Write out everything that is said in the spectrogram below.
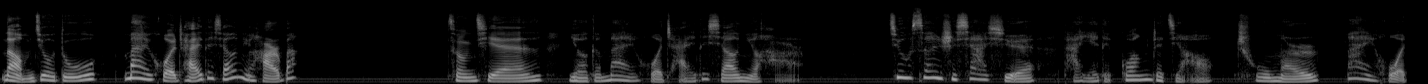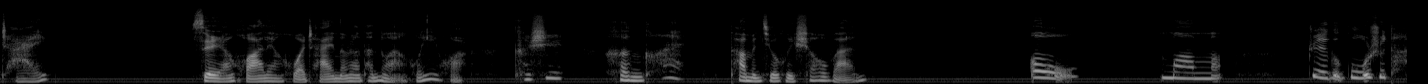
那我们就读卖火柴的小女孩吧。从前有个卖火柴的小女孩，就算是下雪，她也得光着脚。出门卖火柴。虽然划亮火柴能让他暖和一会儿，可是很快它们就会烧完。哦，妈妈，这个故事太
